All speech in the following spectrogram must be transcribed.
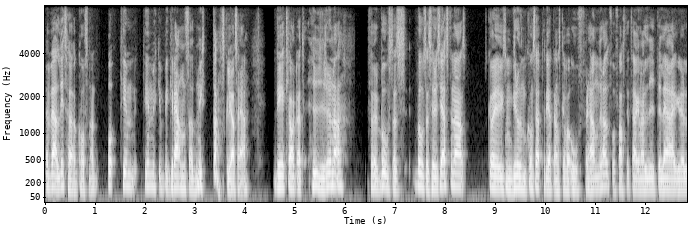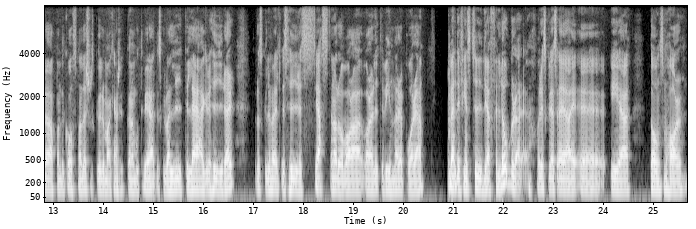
väldigt hög kostnad och till, till en mycket begränsad nytta skulle jag säga. Det är klart att hyrorna för bostads, bostadshyresgästerna ska liksom grundkonceptet är att den ska vara oförändrad. Får fastighetsägarna lite lägre löpande kostnader så skulle man kanske kunna motivera att det skulle vara lite lägre hyror. Då skulle möjligtvis hyresgästerna då vara, vara lite vinnare på det. Men det finns tydliga förlorare och det skulle jag säga eh, är de som har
